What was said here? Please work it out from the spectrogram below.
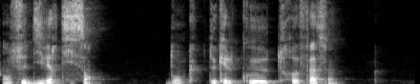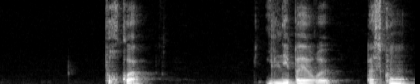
en se divertissant, donc de quelque autre façon. Pourquoi? Il n'est pas heureux Parce qu'on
